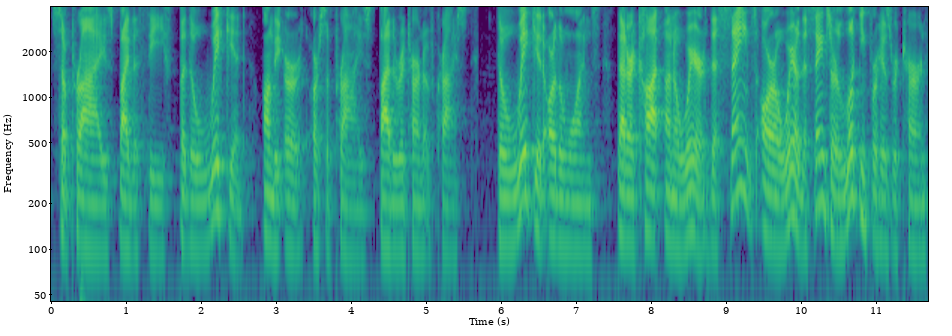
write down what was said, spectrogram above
surprised by the thief, but the wicked on the earth are surprised by the return of Christ. The wicked are the ones that are caught unaware. The saints are aware. The saints are looking for his return.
